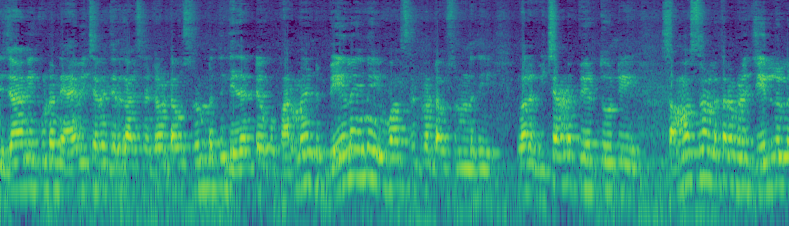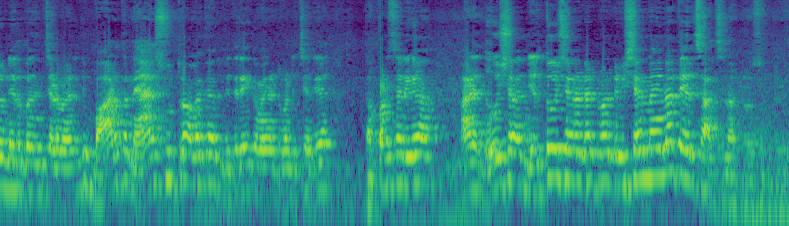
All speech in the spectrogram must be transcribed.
నిజానికి కూడా న్యాయ విచారణ జరగాల్సినటువంటి అవసరం ఉన్నది. లేదంటే ఒక పర్మనెంట్ బెయిల్ అయినా ఇవ్వాల్సినటువంటి అవసరం ఉన్నది. ఇవాళ విచారణ పేరుతోటి సంవత్సరాల తరబడి జైళ్ళలో నిర్బంధించడం అనేది భారత న్యాయ సూత్రాలకు వ్యతిరేకమైనటువంటి చర్య. తప్పనిసరిగా ఆయన దోష నిర్దోష అనేటటువంటి విషయాన్ని అయినా తేల్చాల్సిన అవసరం ఉంటుంది.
